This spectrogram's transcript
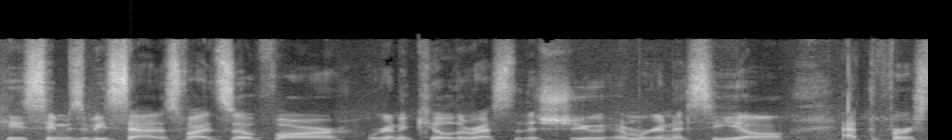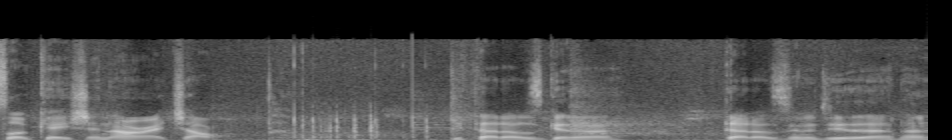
he seems to be satisfied so far. We're gonna kill the rest of the shoot and we're gonna see y'all at the first location. All right, y'all. You thought I was gonna, thought I was gonna do that, huh?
